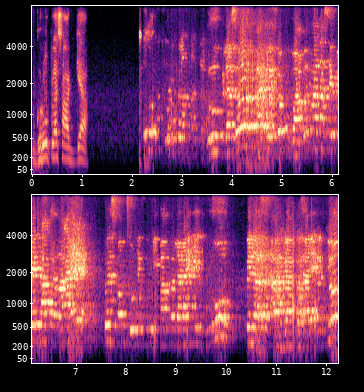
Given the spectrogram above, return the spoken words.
गुरु प्लस आज्ञा। गुरु प्लस आज्ञा तो वामन वाला से पहला कर रहा है तो इसमें हम छोटे को मात्रा लगाएँगे। गुरु प्लस आज्ञा हो जाएगा क्यों?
